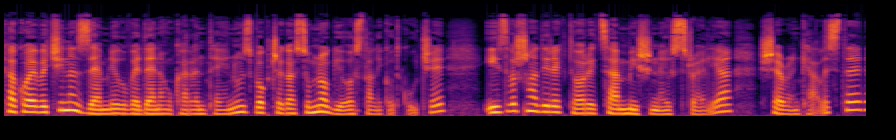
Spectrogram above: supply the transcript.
kako je većina zemlje uvedena u karantenu, zbog čega su mnogi ostali kod kuće, izvršna direktorica Mission Australia, Sharon Calliste,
